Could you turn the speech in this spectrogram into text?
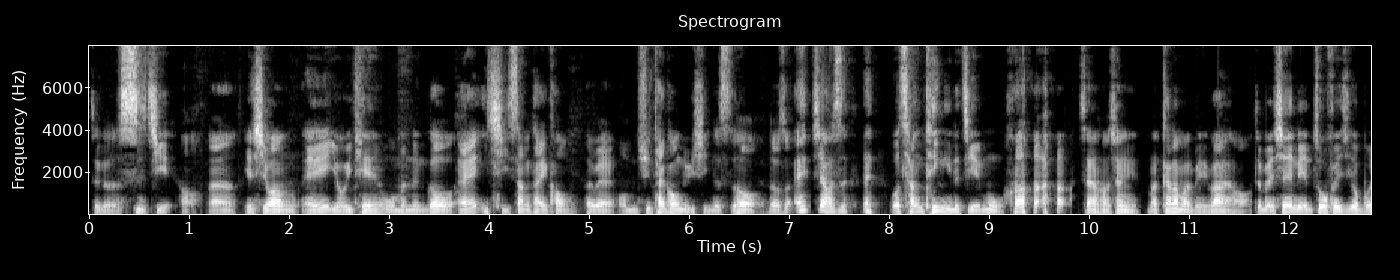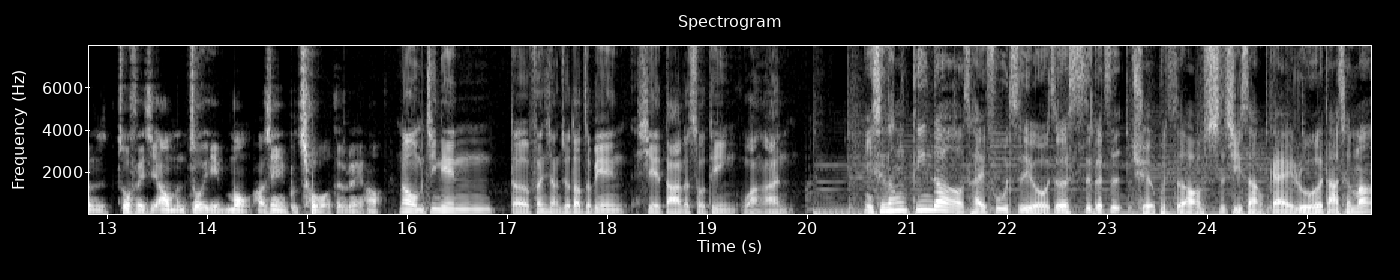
这个世界哦。那也希望哎有一天我们能够哎一起上太空，对不对？我们去太空旅行的时候都说哎谢老师哎我常听你的节目，哈哈哈这样好像也那干那么没办哦，对不对？现在连坐飞机都不能坐飞机，让我们做一点梦好像也不错，对不对？哈，那我们今天的分享就到这边，谢谢大家的收听，晚安。你时常听到“财富自由”这四个字，却不知道实际上该如何达成吗？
